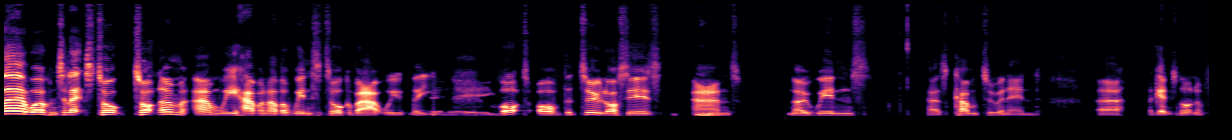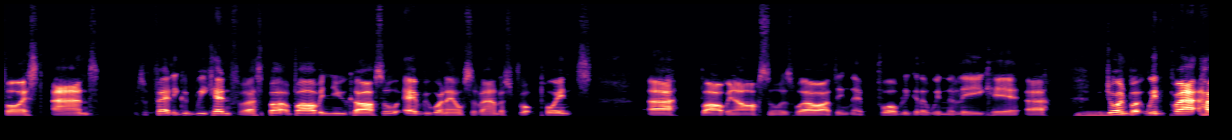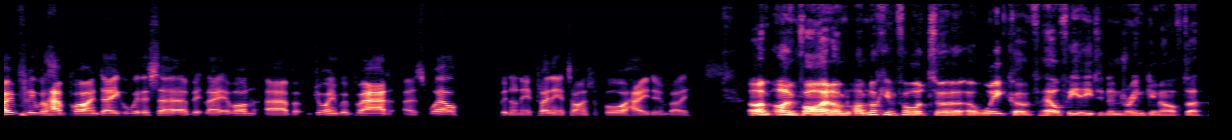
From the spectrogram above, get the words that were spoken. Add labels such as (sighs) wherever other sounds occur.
Hi there, welcome to Let's Talk Tottenham, and we have another win to talk about. We the vote of the two losses and no wins has come to an end uh, against Nottingham Forest, and it was a fairly good weekend for us. But barring Newcastle, everyone else around us dropped points. Uh, barring Arsenal as well, I think they're probably going to win the league here. Uh, Mm. joined but with Brad. Hopefully, we'll have Brian Daigle with us uh, a bit later on. Uh, but joined with Brad as well. Been on here plenty of times before. How you doing, buddy? I'm I'm fine. I'm I'm looking forward to a, week of healthy eating and drinking after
